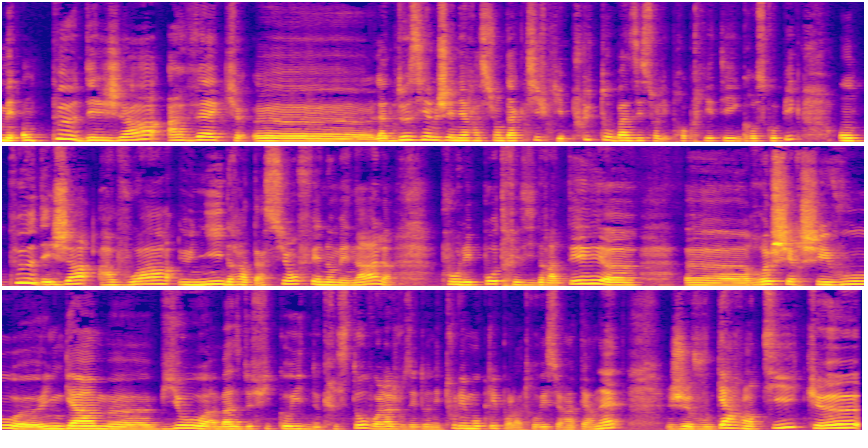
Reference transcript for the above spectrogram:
mais on peut déjà, avec la deuxième génération d'actifs qui est plutôt basée sur les propriétés hygroscopiques, on peut déjà avoir une hydratation phénoménale pour les peaux très hydratées. Euh, recherchez-vous euh, une gamme euh, bio à base de phycoïdes de cristaux. Voilà, je vous ai donné tous les mots-clés pour la trouver sur Internet. Je vous garantis que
